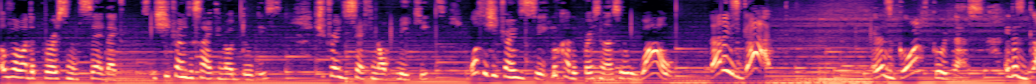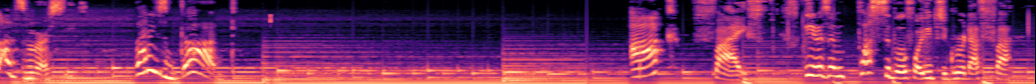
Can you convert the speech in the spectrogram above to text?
over what the person said, like, is she trying to say I cannot do this? Is she trying to say I cannot make it? What is she trying to say? Look at the person and say, wow, that is God. It is God's goodness. It is God's mercy. That is God. Arc 5. It is impossible for you to grow that far.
